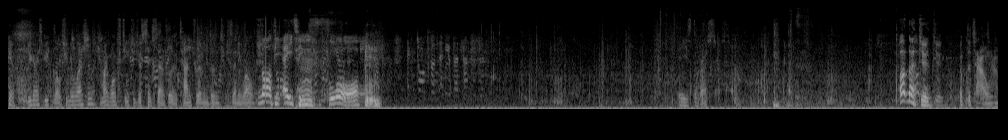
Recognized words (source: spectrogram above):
Here, you guys speak Welsh in your lessons? My Welsh teacher just sits there and throws a tantrum and doesn't teach us any Welsh. Not the 18th hmm. floor. and don't lose any of that Antizin. He's depressed. Up there, dude. Up the town.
